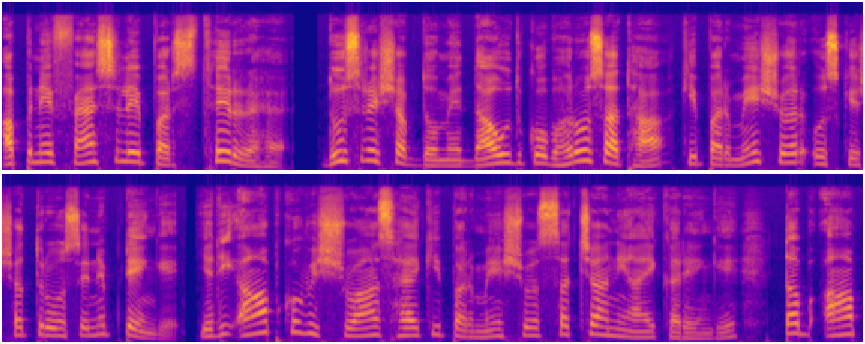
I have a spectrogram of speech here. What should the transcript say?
अपने फैसले पर स्थिर रह। दूसरे शब्दों में, दाऊद को भरोसा था कि परमेश्वर उसके शत्रुओं से निपटेंगे। यदि आपको विश्वास है कि परमेश्वर सच्चा न्याय करेंगे, तब आप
